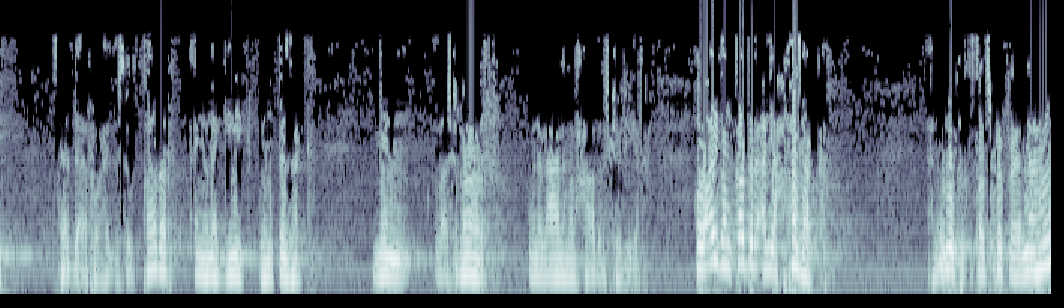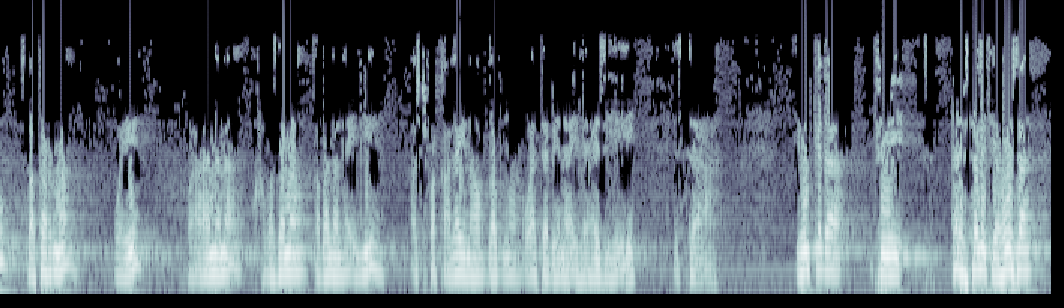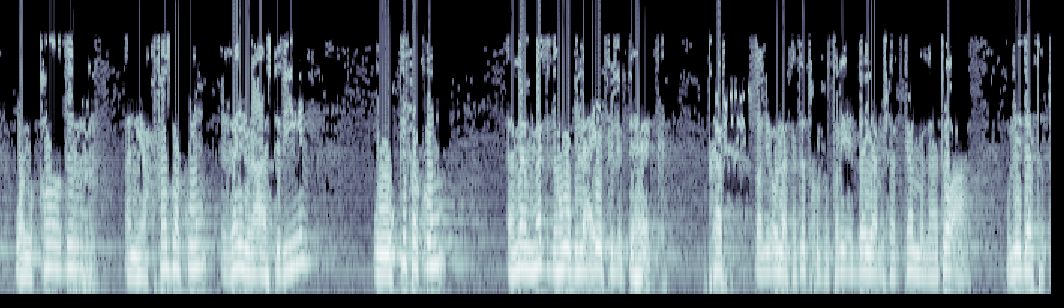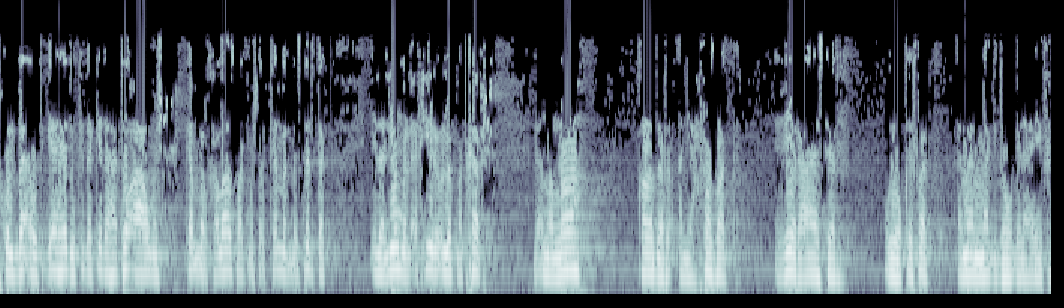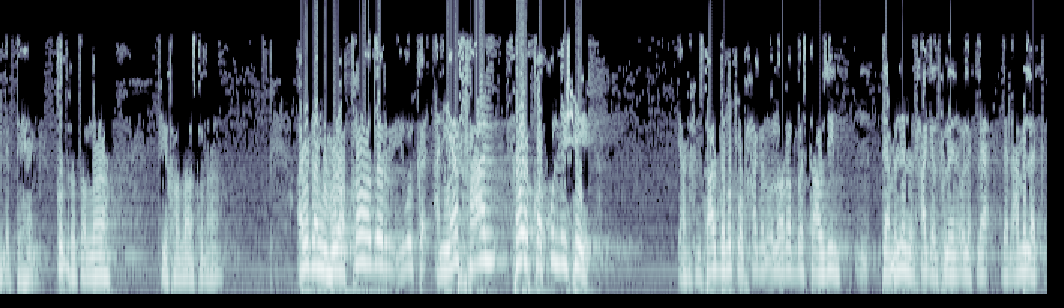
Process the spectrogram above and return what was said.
سد أفواه الأسود. قادر أن ينجيك وينقذك من الأشرار ومن العالم الحاضر الشرير. هو أيضا قادر أن يحفظك. إحنا بنقول في قصه الشكر إنه سترنا وإيه؟ وعاننا وحفظنا قبلنا إليه أشفق علينا وضبنا واتى بنا إلى هذه إيه؟ الساعة. يقول كده في رسالة يهوذا والقادر أن يحفظكم غير عاسرين ويوقفكم أمام مجده بلا عيب في الابتهاج. ما تخافش الشيطان يقول لك هتدخل في الطريق الضيق مش هتكمل هتقع. وليه ده تدخل بقى وتجاهد وكده كده هتقع ومش هتكمل خلاصك مش هتكمل مسيرتك إلى اليوم الأخير؟ يقول لك ما تخافش لأن الله قادر أن يحفظك غير عاسر ويوقفك أمام مجده بلا عيب في الابتهاج. قدرة الله في خلاصنا. أيضا هو قادر يقول أن يفعل فوق كل شيء. يعني إحنا ساعات بنطلب حاجة نقول يا رب بس عاوزين تعمل لنا الحاجة الفلانية يقول لك لا ده أنا لك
